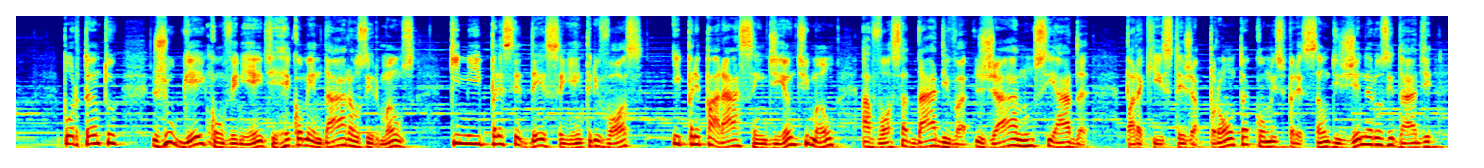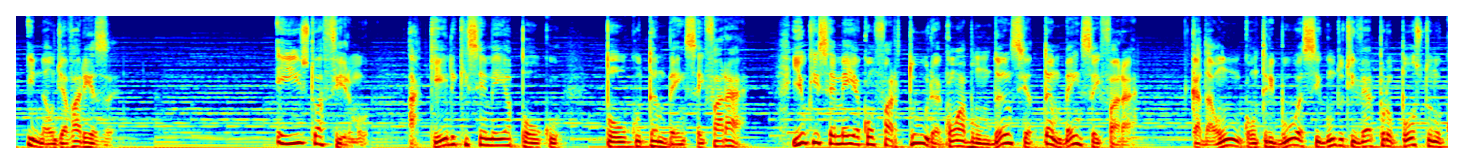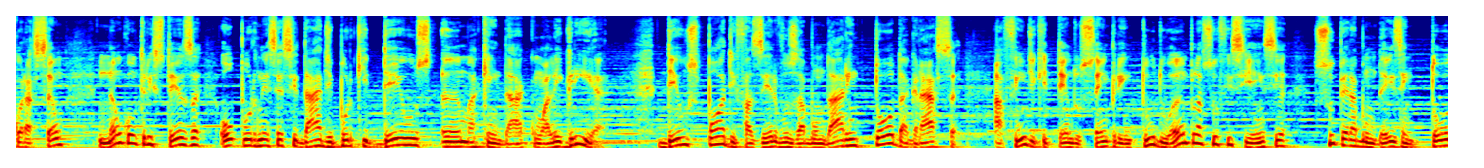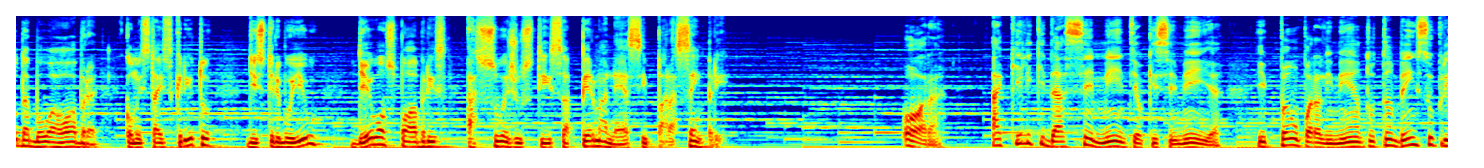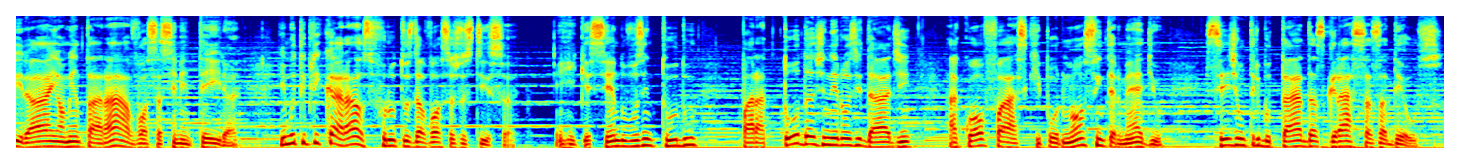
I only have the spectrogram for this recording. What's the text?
Portanto, julguei conveniente recomendar aos irmãos que me precedessem entre vós e preparassem de antemão a vossa dádiva já anunciada, para que esteja pronta como expressão de generosidade e não de avareza. E isto afirmo: aquele que semeia pouco, pouco também ceifará. E o que semeia com fartura, com abundância, também ceifará. Cada um contribua segundo tiver proposto no coração, não com tristeza ou por necessidade, porque Deus ama quem dá com alegria. Deus pode fazer-vos abundar em toda graça, a fim de que, tendo sempre em tudo ampla suficiência, superabundeis em toda boa obra, como está escrito: distribuiu, deu aos pobres, a sua justiça permanece para sempre. Ora, aquele que dá semente ao que semeia, e pão para alimento, também suprirá e aumentará a vossa sementeira, e multiplicará os frutos da vossa justiça, enriquecendo-vos em tudo para toda a generosidade, a qual faz que, por nosso intermédio, sejam tributadas graças a Deus.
